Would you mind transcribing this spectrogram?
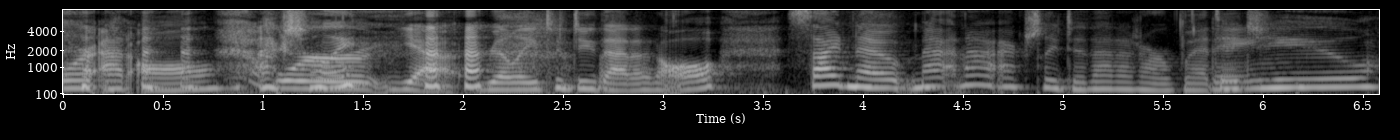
Or at all. Actually. Or yeah, really to do that at all. Side note, Matt and I actually did that at our wedding. Did you?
